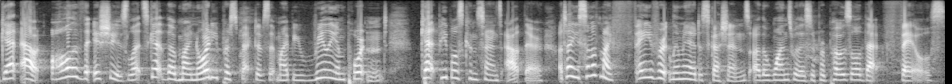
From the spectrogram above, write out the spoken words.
get out all of the issues. Let's get the minority perspectives that might be really important get people's concerns out there. I'll tell you, some of my favorite Loomio discussions are the ones where there's a proposal that fails.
